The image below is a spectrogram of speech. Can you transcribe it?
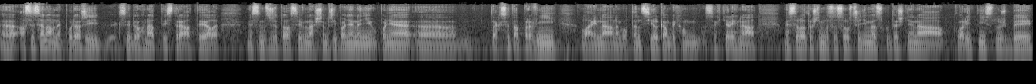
Eh, asi se nám nepodaří jak si dohnat ty ztráty, ale myslím si, že to asi v našem případě není úplně tak si ta první lajna nebo ten cíl, kam bychom se chtěli hnát. My se v letošním roce soustředíme skutečně na kvalitní služby,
